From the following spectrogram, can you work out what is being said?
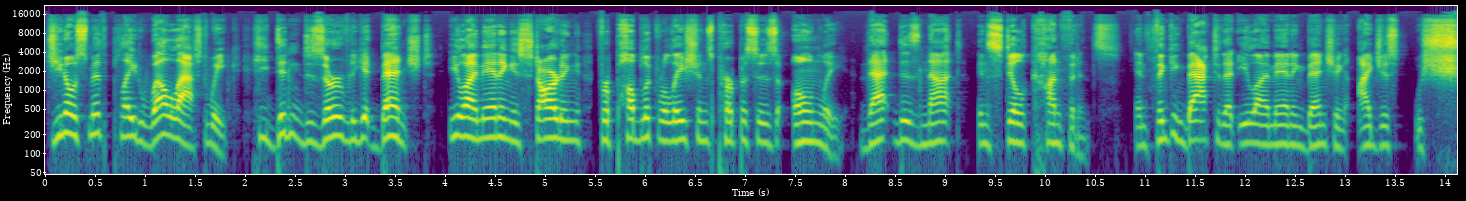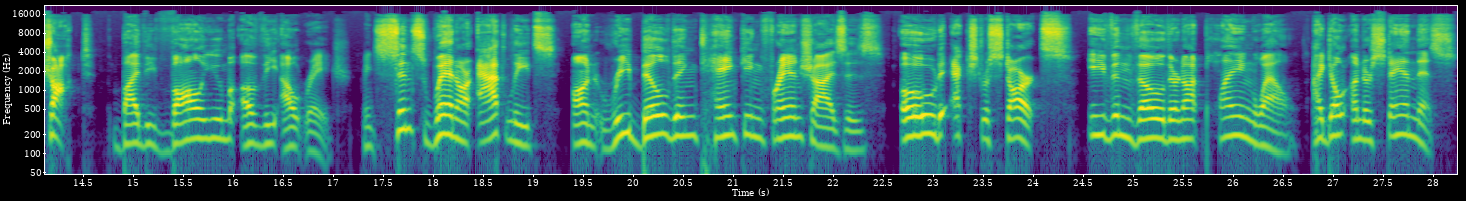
Geno Smith played well last week. He didn't deserve to get benched. Eli Manning is starting for public relations purposes only. That does not instill confidence. And thinking back to that Eli Manning benching, I just was shocked by the volume of the outrage. I mean, since when are athletes on rebuilding, tanking franchises owed extra starts, even though they're not playing well? I don't understand this.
